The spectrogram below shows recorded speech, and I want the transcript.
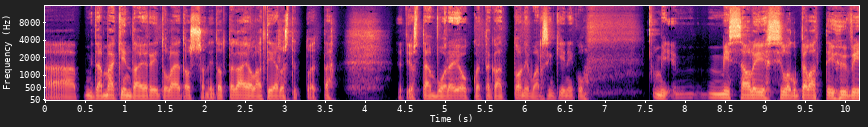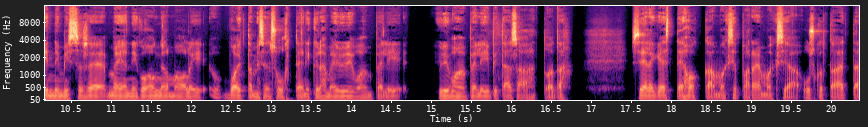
Ää, mitä McIntyre tulee tuossa, niin totta kai ollaan tiedostettu, että, että jos tämän vuoden joukkuetta katsoo, niin varsinkin niin kuin, missä oli silloin, kun pelattiin hyvin, niin missä se meidän niin kuin ongelma oli voittamisen suhteen, niin kyllähän meidän ylivoimapeli, ylivoimapeliä pitää saada tuota selkeästi tehokkaammaksi ja paremmaksi ja uskotaan, että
